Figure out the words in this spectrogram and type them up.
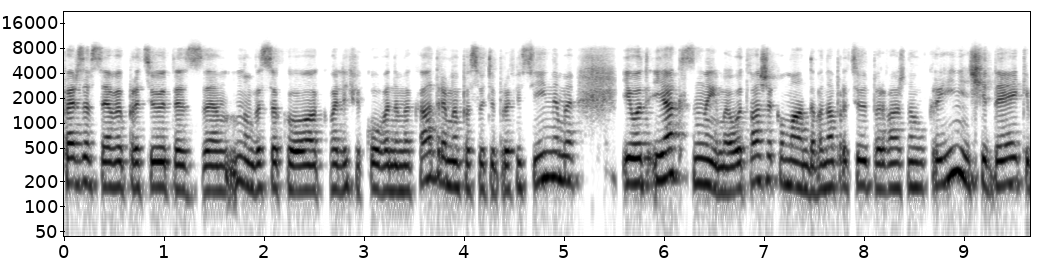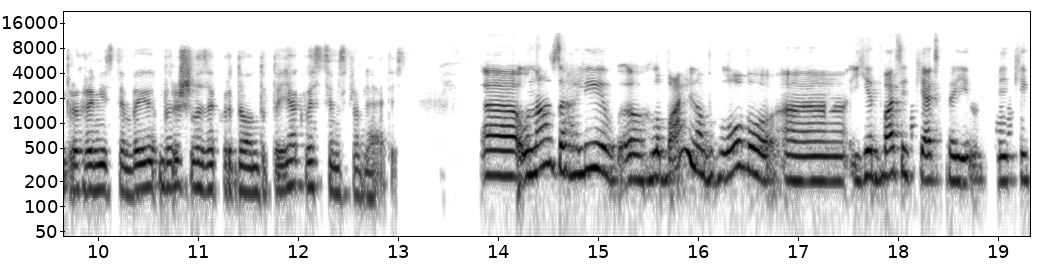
перш за все, ви працюєте з ну, висококваліфікованими кадрами, по суті, професійними. І от як з ними? От ваша команда вона працює переважно в Україні, чи деякі програмісти ви вирушили за кордон? Тобто, як ви з цим справляєтесь? Е, у нас взагалі е, глобально в голову е, є 25 країн, в яких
